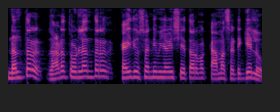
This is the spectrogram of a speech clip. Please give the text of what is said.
नंतर झाडं तोडल्यानंतर काही दिवसांनी मी ज्यावेळी शेतावर मग कामासाठी गेलो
